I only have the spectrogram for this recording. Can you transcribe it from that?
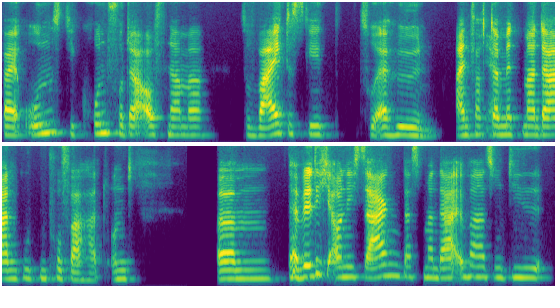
bei uns die Grundfutteraufnahme soweit es geht, zu erhöhen. Einfach ja. damit man da einen guten Puffer hat. Und ähm, da will ich auch nicht sagen, dass man da immer so die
